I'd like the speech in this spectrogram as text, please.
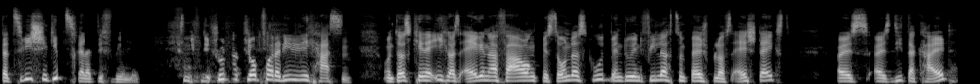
Dazwischen gibt's relativ wenig. die Schulterklopfer oder die, die dich hassen. Und das kenne ich aus eigener Erfahrung besonders gut, wenn du in Villach zum Beispiel aufs Eis steigst, als, als Dieter Kalt,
